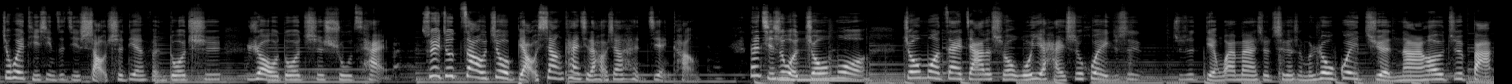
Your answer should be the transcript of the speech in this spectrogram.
就会提醒自己少吃淀粉，多吃肉，多吃蔬菜，所以就造就表象看起来好像很健康。但其实我周末周末在家的时候，我也还是会就是就是点外卖的时候吃个什么肉桂卷呐、然后就把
